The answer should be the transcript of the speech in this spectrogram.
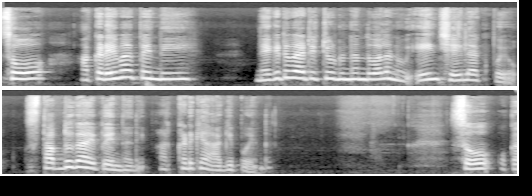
so అక్కడ ఏమైపోయింది? నెగిటివ్ యాటిట్యూడ్ ఉన్నందువల్ల నువ్వు ఏం చేయలేకపోయావు. స్తబ్దుగా అయిపోయింది అది. అక్కడికే ఆగిపోయింది. సో ఒక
